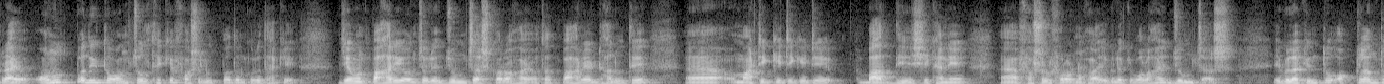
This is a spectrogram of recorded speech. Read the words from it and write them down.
প্রায় অনুৎপাদিত অঞ্চল থেকে ফসল উৎপাদন করে থাকে। যেমন পাহাড়ি অঞ্চলে জুম চাষ করা হয়, অর্থাৎ পাহাড়ের ঢালুতে মাটি কেটে কেটে বাদ দিয়ে সেখানে ফসল ফলানো হয়। এগুলোকে বলা হয় জুম চাষ। এগুলা কিন্তু অক্লান্ত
